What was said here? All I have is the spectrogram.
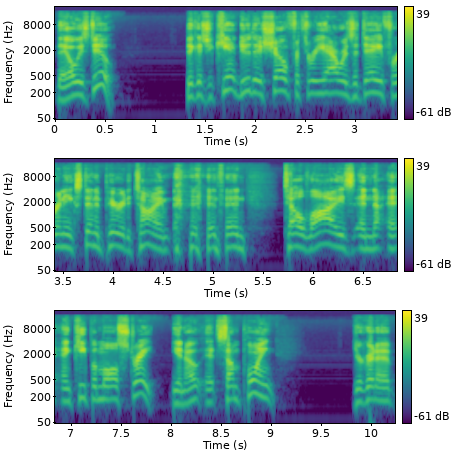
They always do. Because you can't do this show for three hours a day for any extended period of time and then tell lies and and keep them all straight. You know, at some point you're gonna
